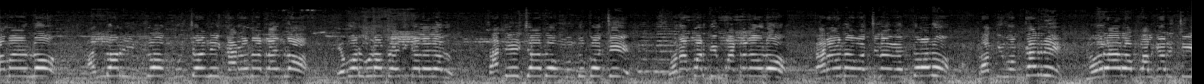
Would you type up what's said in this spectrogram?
సమయంలో అందరూ ఇంట్లో కూర్చొని కరోనా టైంలో ఎవరు కూడా బయటికి వెళ్ళలేదు. సతీష్ యాదవ్ ముందుకొచ్చి వనపర్తి పట్టణంలో కరోనా వచ్చిన వ్యక్తులను ప్రతి ఒక్కరిని నోరారో పలకరించి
